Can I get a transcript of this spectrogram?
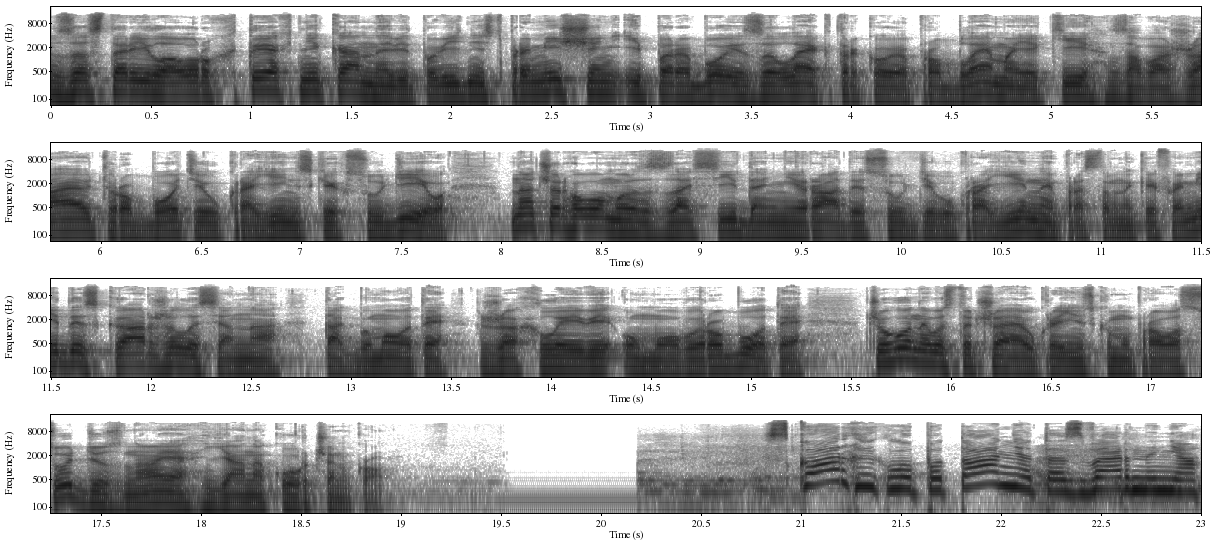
Застаріла оргтехніка, невідповідність приміщень і перебої з електрикою проблеми, які заважають роботі українських судів. На черговому засіданні Ради суддів України представники Феміди скаржилися на так би мовити жахливі умови роботи. Чого не вистачає українському правосуддю, знає Яна Курченко. Скарги, клопотання та звернення.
